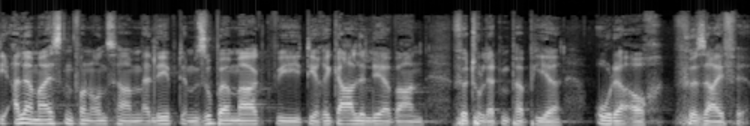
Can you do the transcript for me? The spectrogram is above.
die allermeisten von uns haben erlebt im Supermarkt, wie die Regale leer waren für Toilettenpapier oder auch für Seife.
